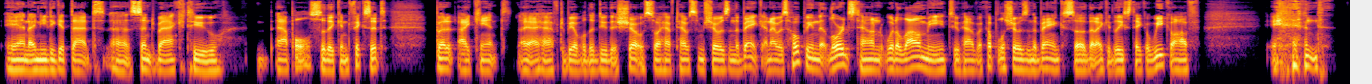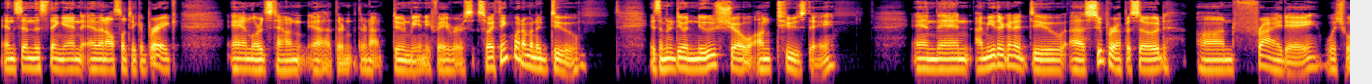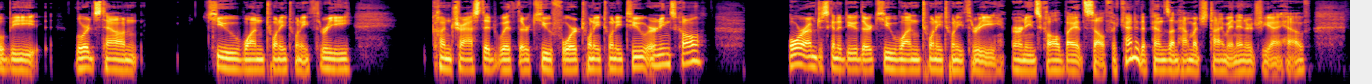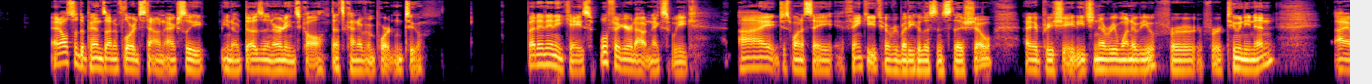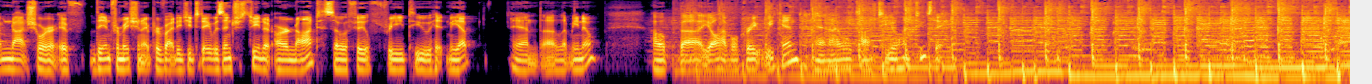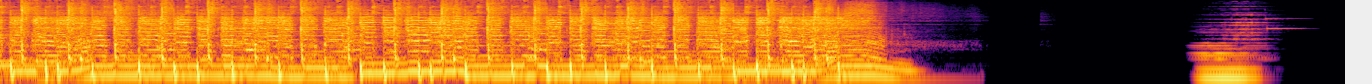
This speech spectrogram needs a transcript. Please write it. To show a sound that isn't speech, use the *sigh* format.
and I need to get that uh, sent back to Apple so they can fix it but I can't. I have to be able to do this show, so I have to have some shows in the bank. And I was hoping that Lordstown would allow me to have a couple of shows in the bank, so that I could at least take a week off and *laughs* and send this thing in, and then also take a break. And Lordstown, uh, they're they're not doing me any favors. So I think what I'm going to do is I'm going to do a news show on Tuesday. And then I'm either going to do a super episode on Friday, which will be Lordstown Q1 2023 contrasted with their Q4 2022 earnings call. Or I'm just going to do their Q1 2023 earnings call by itself. It kind of depends on how much time and energy I have. It also depends on if Lordstown actually, you know, does an earnings call. That's kind of important too. But in any case, we'll figure it out next week. I just want to say thank you to everybody who listens to this show. I appreciate each and every one of you for for tuning in. I am not sure if the information I provided you today was interesting or not, so feel free to hit me up and uh, let me know. I hope uh, you all have a great weekend, and I will talk to you on Tuesday.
